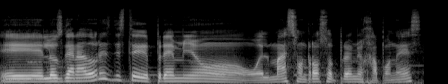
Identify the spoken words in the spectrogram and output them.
Eh, los ganadores de este premio, o el más honroso premio japonés,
